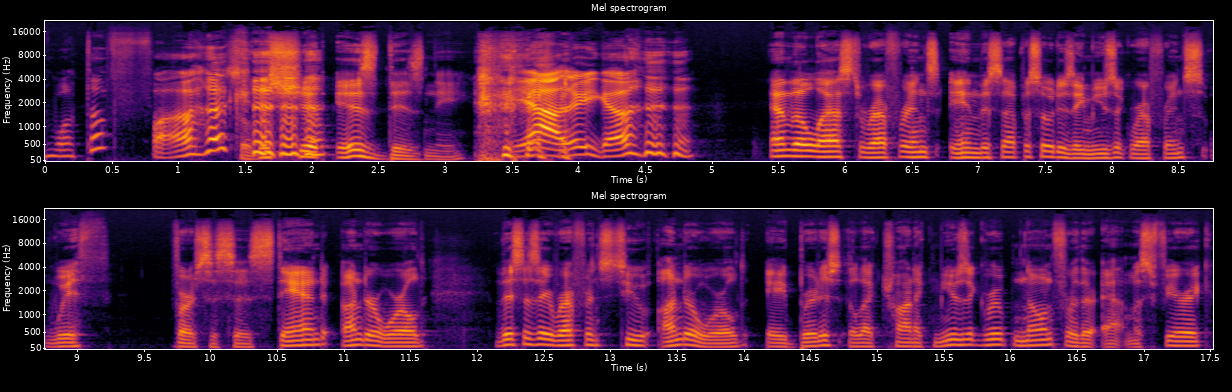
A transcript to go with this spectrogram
What the fuck? So this shit is Disney. yeah, there you go. And the last reference in this episode is a music reference with Versus's Stand Underworld. This is a reference to Underworld, a British electronic music group known for their atmospheric,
